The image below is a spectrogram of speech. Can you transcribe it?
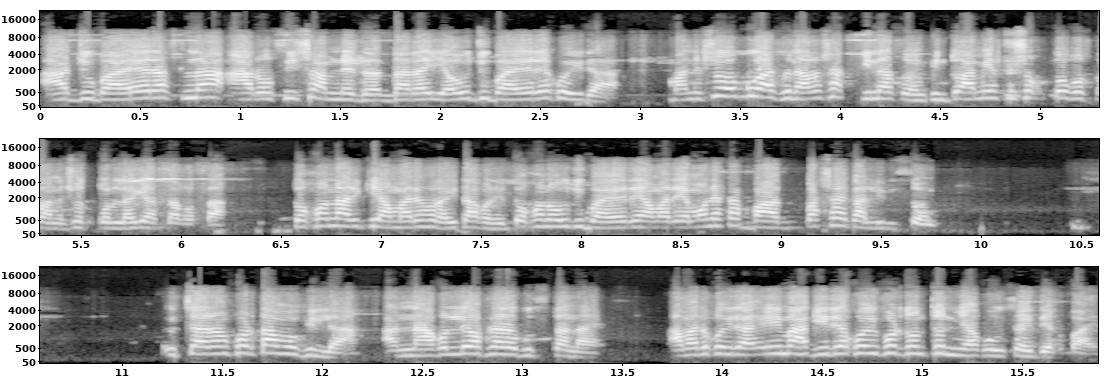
আর জুবাইয়ের আসলা, আর ওসি সামনে দাঁড়াইয়াও জুবাইরে কইরা। মানে সবু আছেন আরও সাক্ষী না কিন্তু আমি একটা শক্ত অবস্থানে সত্য লাগে একটা কথা। তখন আর কি আমার হরাইতা করি। তখন ও জুবাইরে আমার এমন একটা বাদ বাসায় গালি দিছ উচ্চারণ করতাম ওগুলা আর না করলেও আপনারা বুঝতা নাই। আমার কইরা, এই মাগিরে কই পর্যন্ত নিয়া পৌঁছাই দেখবাই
